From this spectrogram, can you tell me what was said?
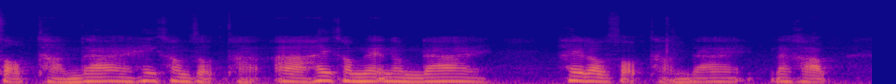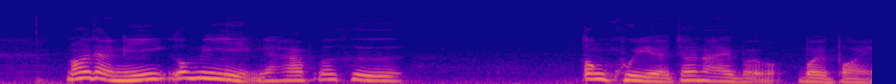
สอบถามได้ให้คำสอบถามให้คำแนะนำได้ ให้เราสอบถามได้นะครับ นอกจากนี้ก็มีอีกนะครับก็คือต้องคุยกับเจ้านายบ่อย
